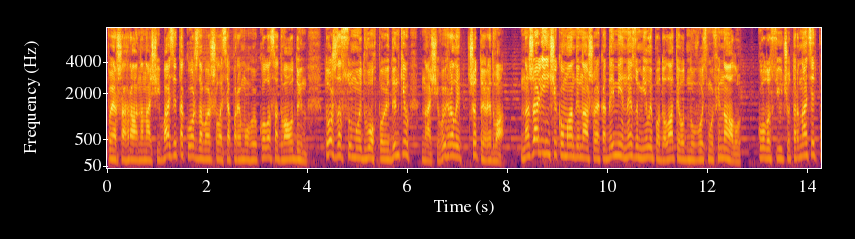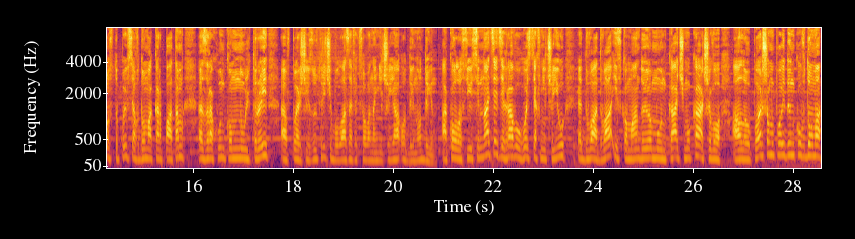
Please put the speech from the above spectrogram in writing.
Перша гра на нашій базі також завершилася перемогою Колоса 2-1. Тож за сумою двох поєдинків наші виграли 4-2. На жаль, інші команди нашої академії не зуміли подолати одну восьму фіналу. Колос Ю-14 поступився вдома Карпатам з рахунком 0-3. А В першій зустрічі була зафіксована нічия 1-1. А Колос Ю-17 зіграв у гостях в нічию 2-2 із командою Мункач Мукачево. Але у першому поєдинку вдома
